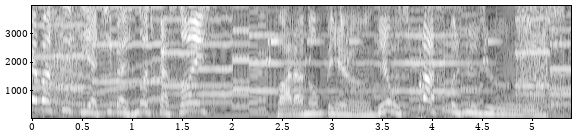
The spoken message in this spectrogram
Inscreva-se e ative as notificações para não perder os próximos vídeos.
